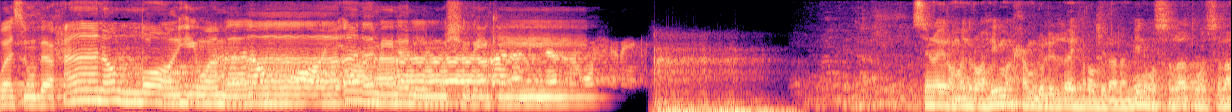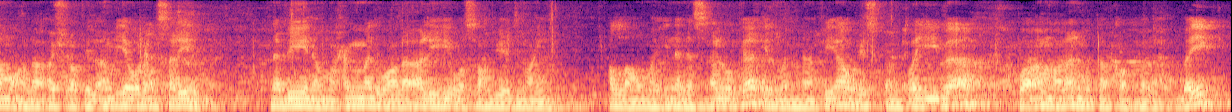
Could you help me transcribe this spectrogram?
وسبحان الله وما أنا من المشركين. بسم الله الرحمن الرحيم. الحمد لله رب العالمين والصلاة والسلام على أشرف الأنبياء والمرسلين. Alihi wa sahbihi ajmain. Allahumma inna nas'aluka ilman nafi'a wa rizqan thayyiba wa amalan mutaqabbala. Baik.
